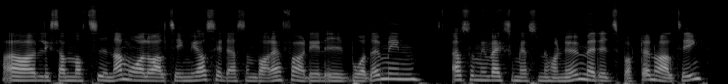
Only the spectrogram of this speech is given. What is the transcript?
har liksom nått sina mål och allting. Jag ser det som bara en fördel i både min Alltså min verksamhet som jag har nu med ridsporten och allting.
